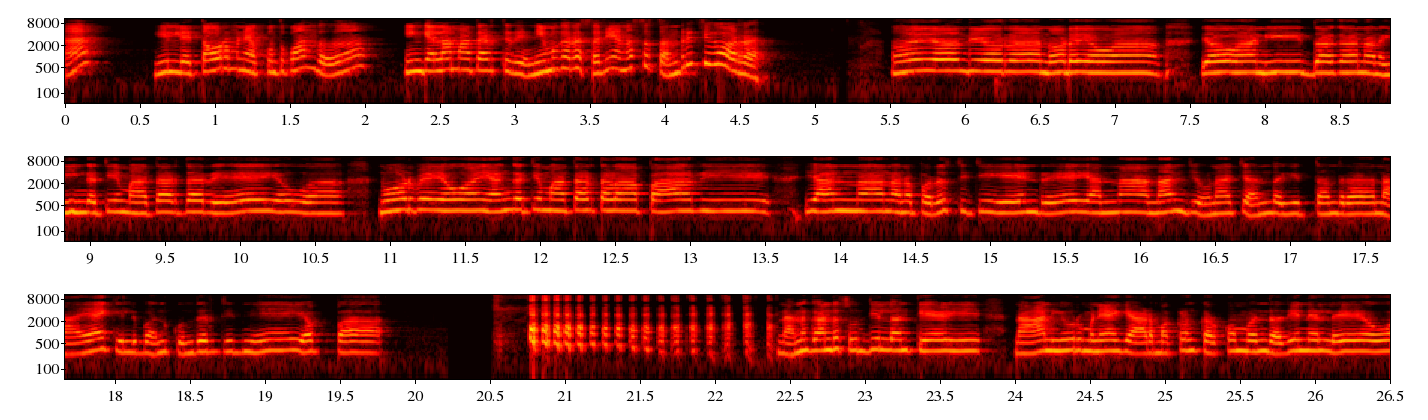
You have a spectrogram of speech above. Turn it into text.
ಆ? ಇಲ್ಲಿ ತವ್ರ ಮನೆ ಕುಂತ್ಕೊಂಡು ಹಿಂಗೆಲ್ಲ ಮಾತಾಡ್ತೀರಿ. ನಿಮಗರ ಸರಿ ಅನಿಸ್ತನ್ರಿ ಚಿಗವ್ರ? ಅಯ್ಯೋ ದೇವ್ರ ನೋಡಯ್ಯವ್ವ, ಯವ್ವ, ನೀ ಇದ್ದಾಗ ನನಗೆ ಹಿಂಗತಿ ಮಾತಾಡ್ತಾರೆ. ಯವ್ವ, ನೋಡ್ಬೇ ಯವ್ವ, ಹೆಂಗತಿ ಮಾತಾಡ್ತಾಳ ಪಾರಿ. ಅನ್ನ ನನ್ನ ಪರಿಸ್ಥಿತಿ ಏನ್ರಿ? ಅನ್ನ ನನ್ನ ಜೀವನ ಚಂದಾಗಿತ್ತಂದ್ರ ನಾ ಯಾಕೆ ಇಲ್ಲಿ ಬಂದು ಕುಂದಿರ್ತಿದ್ನಿ? ಯಪ್ಪ. ನನ್ನ ಗಂಡ ಸುದ್ದಿಲ್ಲ ಅಂತೇಳಿ ನಾನು ಇವ್ರ ಮನ್ಯಾಗ ಎರಡು ಮಕ್ಕಳನ್ನ ಕರ್ಕೊಂಡ್ಬಂದು ಅದೇನಲ್ಲೇ ಯವ್ವ?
